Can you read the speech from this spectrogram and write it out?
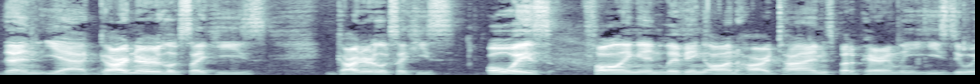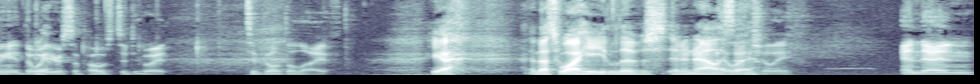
Then yeah, Gardner looks like he's Gardner looks like he's always falling and living on hard times, but apparently he's doing it the way Yeah. you're supposed to do it to build a life. Yeah, and that's why he lives in an alleyway. essentially. And then,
